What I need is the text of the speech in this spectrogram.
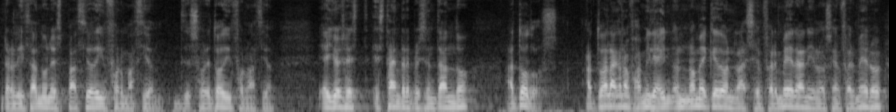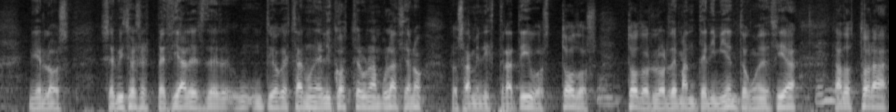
realizando un espacio de información, sobre todo de información. Ellos están representando a todos, a toda la gran familia, y no, no me quedo en las enfermeras, ni en los enfermeros, ni en los servicios especiales de un tío que está en un helicóptero, una ambulancia, no, los administrativos, todos, todos, los de mantenimiento, como decía la doctora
